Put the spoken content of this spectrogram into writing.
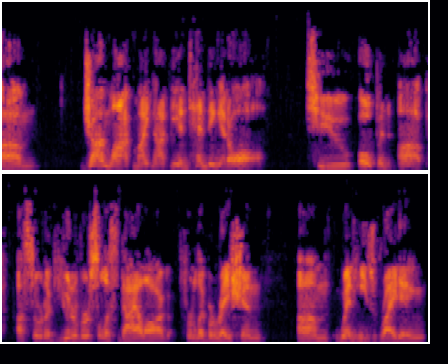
um, John Locke might not be intending at all to open up a sort of universalist dialogue for liberation um, when he's writing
